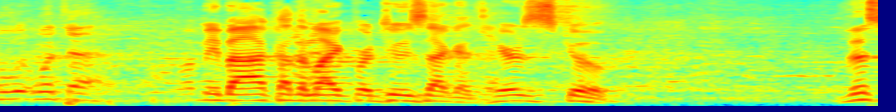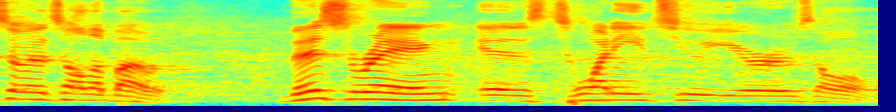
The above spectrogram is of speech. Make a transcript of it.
Wh- What's that? Put me back on the mic for two seconds. Here's the scoop. This is what it's all about. This ring is 22 years old.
